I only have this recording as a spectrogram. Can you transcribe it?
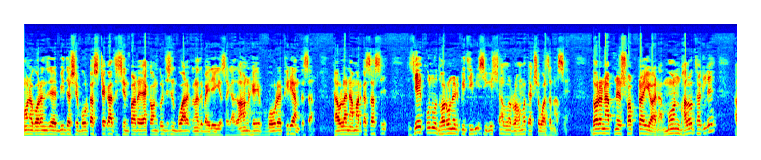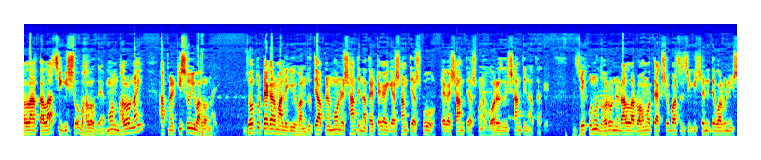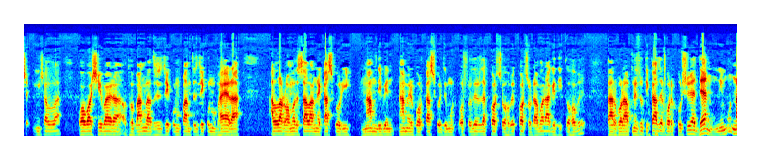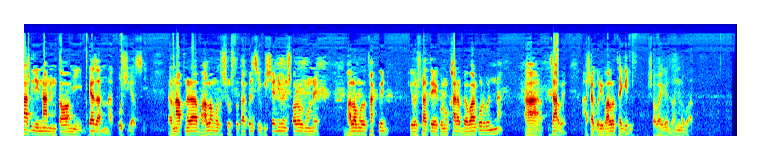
মনে করেন যে বিদেশে বউর কাছ টাকা দিচ্ছেন পাড়ে অ্যাকাউন্ট করে দিচ্ছেন বউ আরেকজন হাতে বাইরে গেছে গা। তখন হে বউরে ফিরে আনতে চান হ্যাঁ লাইন আমার কাছে আছে। যে কোনো ধরনের পৃথিবী চিকিৎসা আল্লাহর রহমত একশো পার্সেন্ট আছে। ধরেন আপনার সবটাই হয় না, মন ভালো থাকলে আল্লাহ তালা চিকিৎসাও ভালো দেয়, মন ভালো নাই, আপনার কিছুই ভালো নাই। যত টাকার মালিকই হন, যদি আপনার মনে শান্তি না থাকে, টাকায় গিয়ে শান্তি আসব, টাকায় শান্তি আসব না। ঘরে যদি শান্তি না থাকে, যে কোনো ধরনের আল্লাহ রহমতে একশো পার্সেন্ট চিকিৎসা নিতে পারবেন ইনশাল্লাহ। প্রবাসী ভাইরা অথবা বাংলাদেশের যে কোনো প্রান্তের যে কোনো ভাইয়েরা আল্লাহ রহমতে চালানে কাজ করি, নাম দিবেন, নামের পর কাজ করে দেবেন ওষুধের যা খরচ হবে, খরচটা আমার আগে দিতে হবে। তারপর আপনি যদি কাজের পরে খুশি হয়ে দেন, নিমু, না দিলে না নিমু, তাও আমি বেজান না, খুশি আছি। কারণ আপনারা ভালো মতো সুস্থ থাকবেন, চিকিৎসা নেবেন সরল মনে, ভালো মতো থাকবেন। কেউ সাথে কোনো খারাপ ব্যবহার করবেন না। আর যাবে আশা করি ভালো থাকেন। সবাইকে ধন্যবাদ।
